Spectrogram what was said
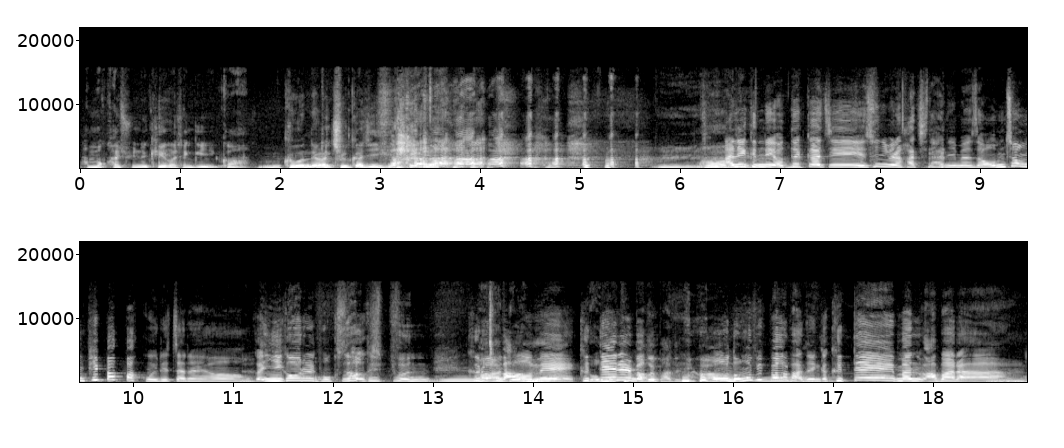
한몫할 수 있는 기회가 생기니까 음, 그건 내가 지금까지 얘기할게. 고맙게. 아니 근데 여태까지 예수님이랑 같이 다니면서 엄청 핍박받고 이랬잖아요. 그러니까 이거를 복수하고 싶은 그런 아, 마음에 너무- 그때를 너무 핍박을 막 받으니까. 어 너무 핍박을 받으니까 그때만 와봐라. 음,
